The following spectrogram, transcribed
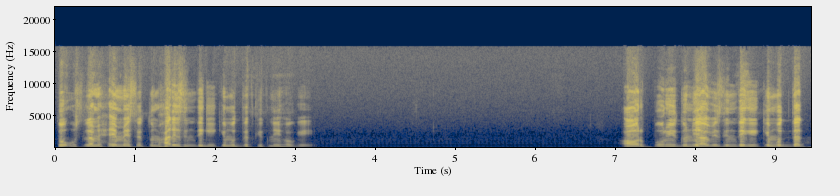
تو اس لمحے میں سے تمہاری زندگی کی مدت کتنی ہوگی؟ اور پوری دنیاوی زندگی کی مدت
